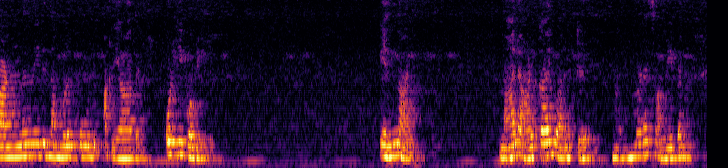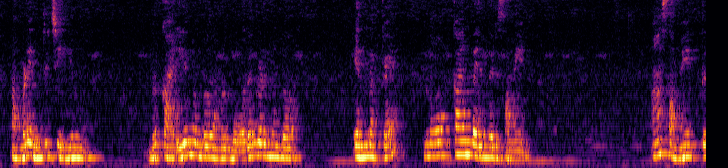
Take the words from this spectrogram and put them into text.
കണ്ണുനീര് നമ്മൾ പോലും അറിയാതെ ഒഴുകിക്കൊണ്ടിരിക്കും. എന്നാൽ നാലാൾക്കാർ വന്നിട്ട് നമ്മുടെ സമീപനം നമ്മളെന്തു ചെയ്യുന്നു? നമ്മൾ കരയുന്നുണ്ടോ? നമ്മൾ ബോധം കെടുന്നുണ്ടോ? എന്നൊക്കെ നോക്കാൻ വരുന്നൊരു സമയം. ആ സമയത്ത്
